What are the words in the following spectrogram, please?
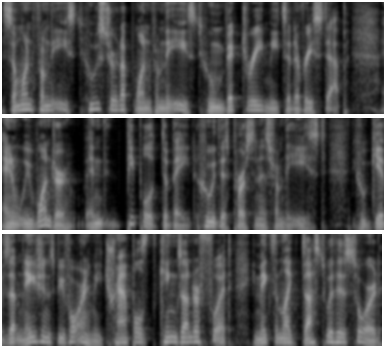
someone from the east. Who stirred up one from the east, whom victory meets at every step? And we wonder, and people debate who this person is from the east, who gives up nations before him. He tramples kings underfoot. He makes them like dust with his sword.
